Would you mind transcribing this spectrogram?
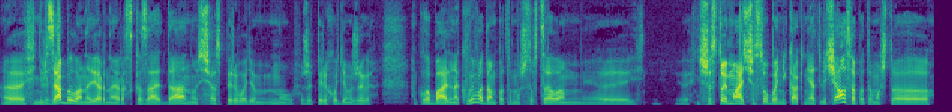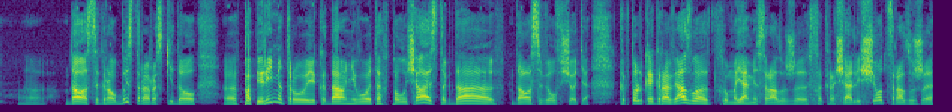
э, нельзя было, наверное, рассказать, да, но сейчас переводим, ну, уже переходим уже глобально к выводам, потому что в целом э, шестой матч особо никак не отличался, потому что э, Даллас играл быстро, раскидывал э, по периметру, и когда у него это получалось, тогда Даллас вел в счете. Как только игра вязла, то Майами сразу же сокращали счет, сразу же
